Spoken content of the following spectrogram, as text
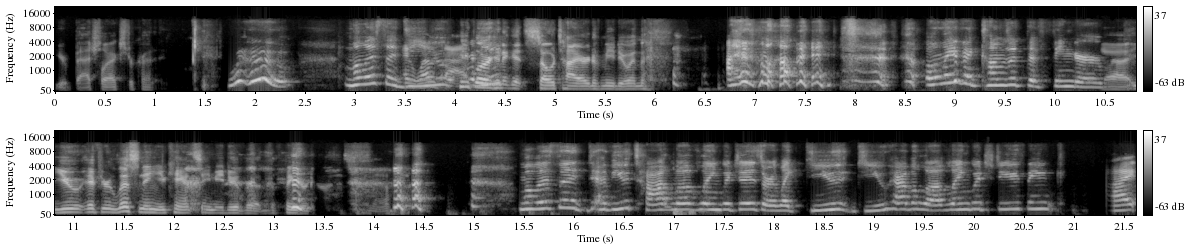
your bachelor extra credit. Woohoo melissa do you people are going to get so tired of me doing that I love it. Only if it comes with the finger. Yeah, you if you're listening, you can't see me do the, the finger. Melissa, have you taught love languages or like do you do you have a love language, do you think? I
